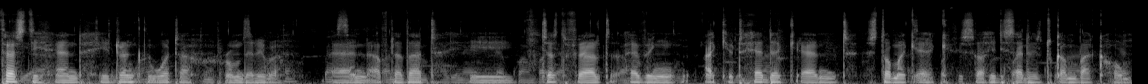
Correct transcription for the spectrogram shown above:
thirsty and he drank the water from the river. And after that, he just felt having acute headache and stomach ache. So he decided to come back home.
